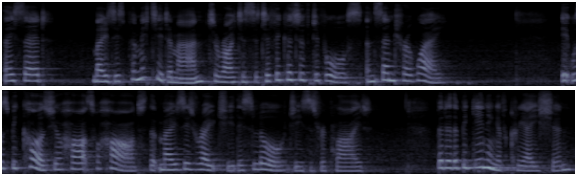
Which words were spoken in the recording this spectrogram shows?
They said, Moses permitted a man to write a certificate of divorce and send her away. It was because your hearts were hard that Moses wrote you this law, Jesus replied. But at the beginning of creation,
